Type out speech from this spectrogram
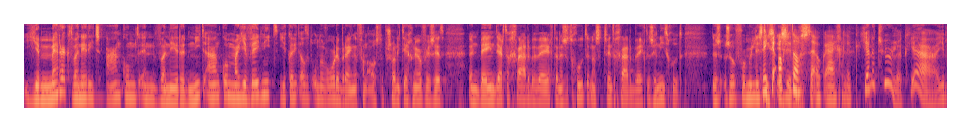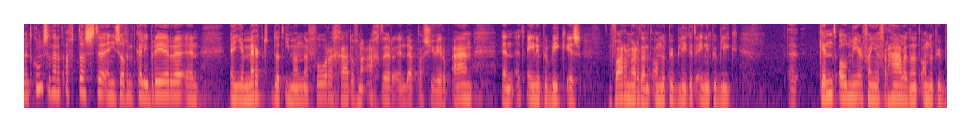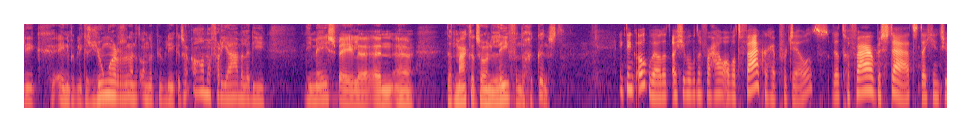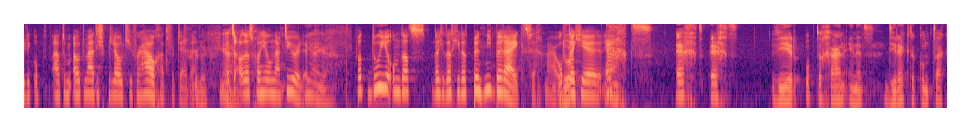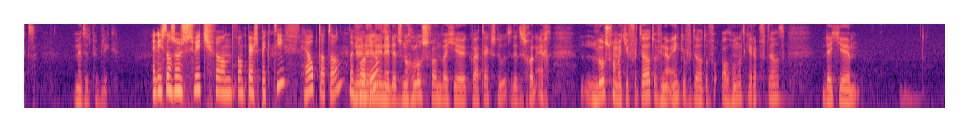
je merkt wanneer iets aankomt en wanneer het niet aankomt, maar je weet niet, je kan niet altijd onder woorden brengen van als de persoon die tegenover je zit een been 30 graden beweegt, dan is het goed en als het 20 graden beweegt, is het niet goed. Dus zo formulistisch Beetje is het aftasten ook eigenlijk. Ja, natuurlijk. Ja, je bent constant aan het aftasten en jezelf aan het kalibreren. En, en je merkt dat iemand naar voren gaat of naar achter en daar pas je weer op aan. En het ene publiek is warmer dan het andere publiek. Het ene publiek eh, kent al meer van je verhalen dan het andere publiek. Het ene publiek is jonger dan het andere publiek. Het zijn allemaal variabelen die, die meespelen. En eh, dat maakt het zo'n levendige kunst. Ik denk ook wel dat als je bijvoorbeeld een verhaal al wat vaker hebt verteld, dat gevaar bestaat dat je natuurlijk op autom automatisch piloot je verhaal gaat vertellen. Tuurlijk. Ja. Dat, is, dat is gewoon heel natuurlijk. ja, ja. Wat doe je omdat dat je, dat je dat punt niet bereikt, zeg maar? Of Door dat je ja. echt, echt, echt weer op te gaan in het directe contact met het publiek. En is dan zo'n switch van, van perspectief, helpt dat dan Nee, bijvoorbeeld? nee, nee, nee, dit is nog los van wat je qua tekst doet. Dit is gewoon echt los van wat je vertelt, of je nou één keer vertelt of al honderd keer hebt verteld. Dat je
